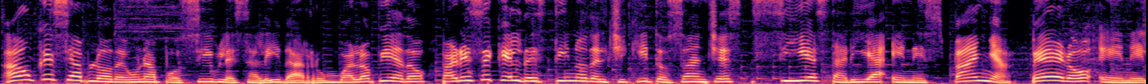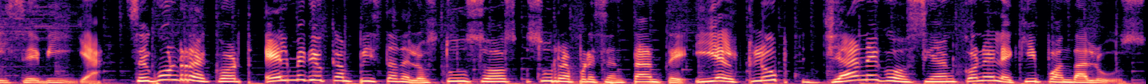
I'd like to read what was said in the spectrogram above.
Aunque se habló de una posible salida rumbo al Oviedo, parece que el destino del chiquito Sánchez sí estaría en España, pero en el Sevilla. Según Record, el mediocampista de los Tuzos, su representante y el club ya negocian con el equipo andaluz.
